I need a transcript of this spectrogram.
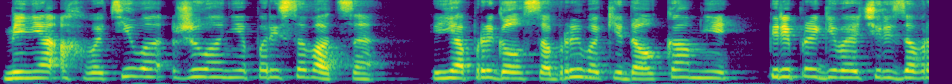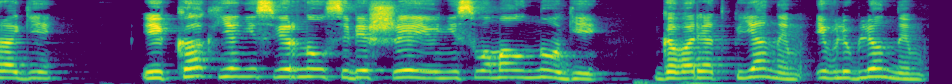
Меня охватило желание порисоваться – я прыгал с обрыва, кидал камни, перепрыгивая через овраги. И как я не свернул себе шею, не сломал ноги. Говорят, пьяным и влюбленным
